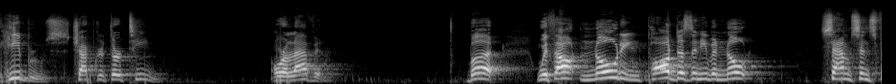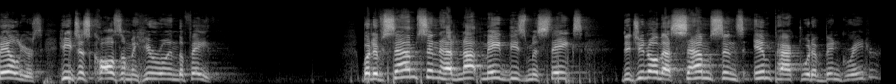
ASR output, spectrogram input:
Hebrews, chapter 13 or 11. But without noting, Paul doesn't even note Samson's failures. He just calls him a hero in the faith. But if Samson had not made these mistakes, did you know that Samson's impact would have been greater?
